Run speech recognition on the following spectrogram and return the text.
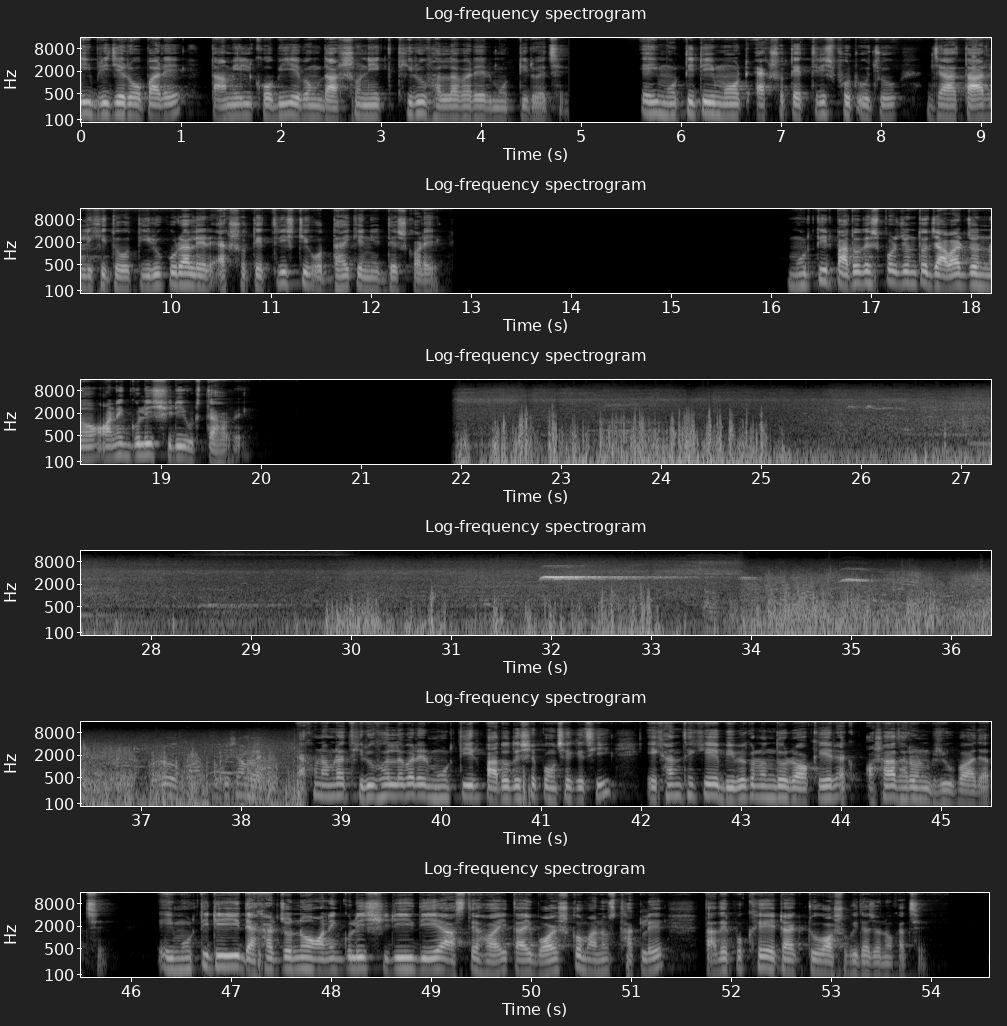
এই ব্রিজের ওপারে তামিল কবি এবং দার্শনিক থিরুভাল্লাভারের মূর্তি রয়েছে। এই মূর্তিটি মোট একশো তেত্রিশ ফুট উঁচু, যা তার লিখিত তিরুকুরালের একশো তেত্রিশটি অধ্যায়কে নির্দেশ করে। মূর্তির পাদদেশ পর্যন্ত যাওয়ার জন্য অনেকগুলি সিঁড়ি উঠতে হবে চলো গুরু টুপি সামলে এখন আমরা থিরুভাল্লাভারের মূর্তির পাদদেশে পৌঁছে গেছি। এখান থেকে বিবেকানন্দ রকের এক অসাধারণ ভিউ পাওয়া যাচ্ছে। এই মূর্তিটি দেখার জন্য অনেকগুলি সিঁড়ি দিয়ে আসতে হয়, তাই বয়স্ক মানুষ থাকলে তাদের পক্ষে এটা একটু অসুবিধাজনক আছে।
